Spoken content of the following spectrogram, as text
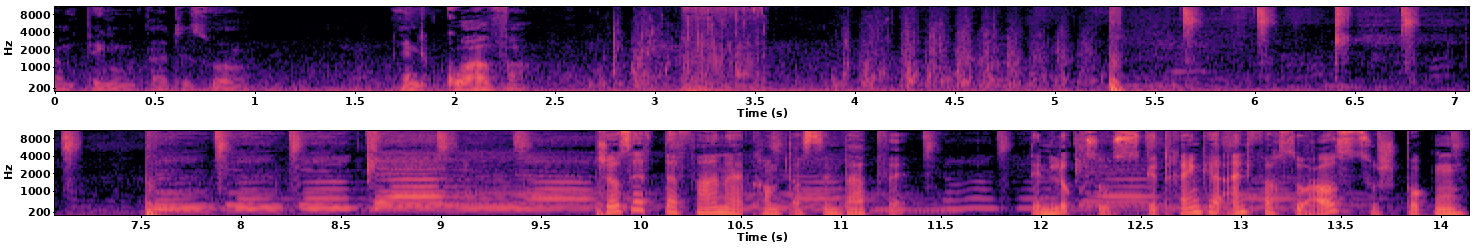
I'm picking that as well. And guava. Joseph Dafana kommt aus Simbabwe. Den Luxus, Getränke einfach so auszuspucken,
